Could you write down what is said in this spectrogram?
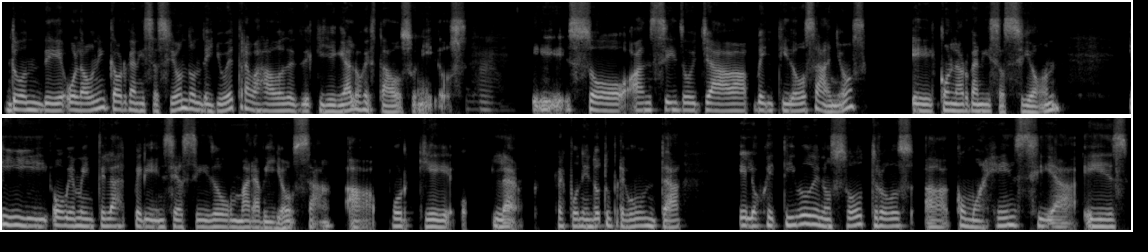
donde, o la única organización donde yo he trabajado desde que llegué a los Estados Unidos. Y eso han sido ya 22 años eh, con la organización y obviamente la experiencia ha sido maravillosa ah, porque, la, respondiendo a tu pregunta, el objetivo de nosotros ah, como agencia es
